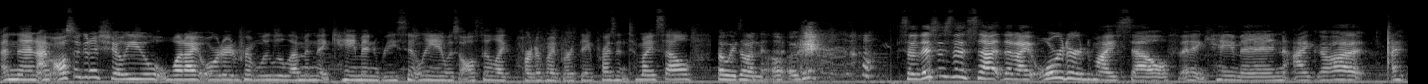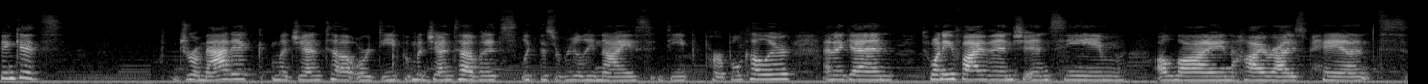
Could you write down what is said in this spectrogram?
and then I'm also going to show you what I ordered from Lululemon that came in recently. It was also like part of my birthday present to myself. Oh, it's on now. Okay. So this is the set that I ordered myself and it came in. I got, I think it's dramatic magenta or deep magenta, but it's like this really nice deep purple color. And again, 25 inch inseam, Align, high-rise pants.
